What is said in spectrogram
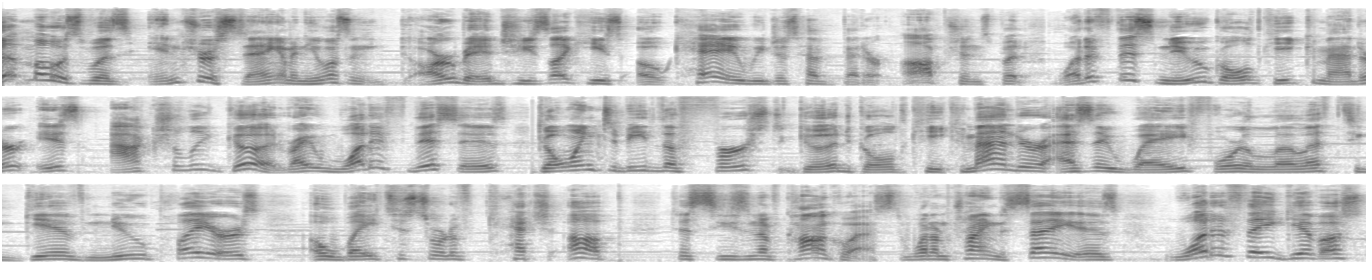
Thutmose was interesting. I mean he wasn't garbage. He's like he's okay. We just have better options. But what if this new gold key commander is actually good right? What if this is going to be the first good gold key commander as a way for Lilith to give new players a way to sort of catch up to season of conquest? What I'm trying to say is what if they give us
